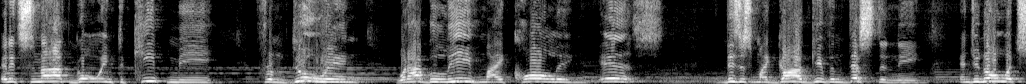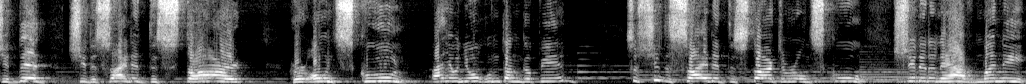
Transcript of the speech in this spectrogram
And it's not going to keep me from doing what I believe my calling is. This is my God given destiny. And you know what she did? She decided to start her own school. Ayaw niyo akong tanggapin. So she decided to start her own school. She didn't have money,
